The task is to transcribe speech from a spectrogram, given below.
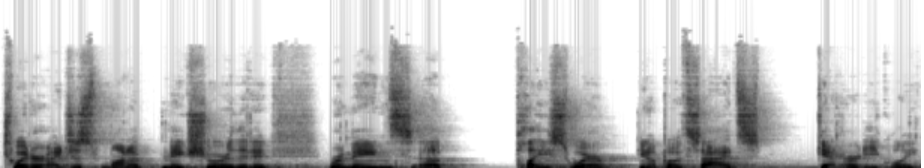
Twitter. I just want to make sure that it remains a place where you know both sides get hurt equally.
